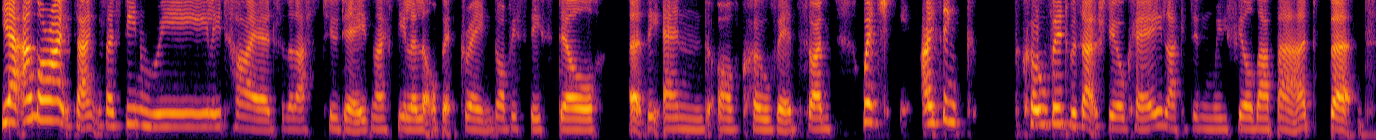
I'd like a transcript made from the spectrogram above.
Yeah, I'm all right, thanks. I've been really tired for the last two days and I feel a little bit drained. Obviously, still at the end of COVID. So I'm, which I think COVID was actually okay. Like it didn't really feel that bad, but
